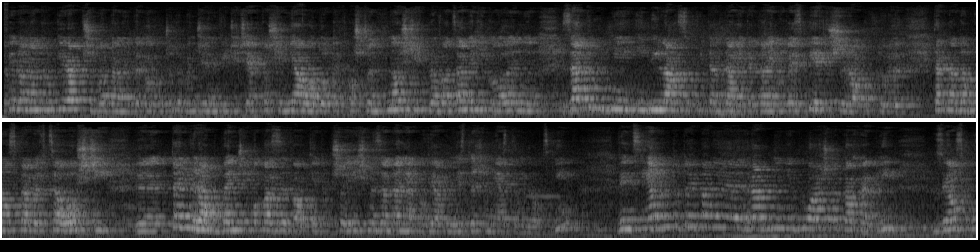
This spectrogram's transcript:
dopiero na drugi rok przy badaniu tego budżetu będziemy wiedzieć, jak to się miało do tych oszczędności wprowadzanych i kolejnych zatrudnień i bilansów itd., itd., bo to jest pierwszy rok, który tak na dobrą sprawę w całości y, ten rok będzie pokazywał, kiedy przejęliśmy zadania powiatu, jesteśmy miastem grodzkim. Więc ja bym tutaj, Panie Radny, nie była aż taka happy. W związku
